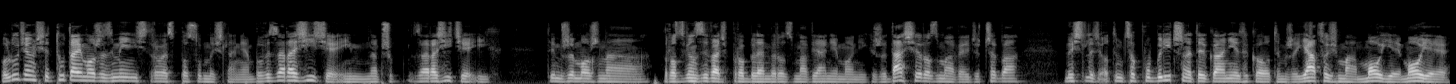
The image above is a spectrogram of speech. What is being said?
bo ludziom się tutaj może zmienić trochę sposób myślenia, bo wy zarazicie im, na przykład zarazicie ich tym, że można rozwiązywać problemy rozmawianiem o nich, że da się rozmawiać, że trzeba myśleć o tym, co publiczne tylko, a nie tylko o tym, że ja coś mam, moje, moje,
